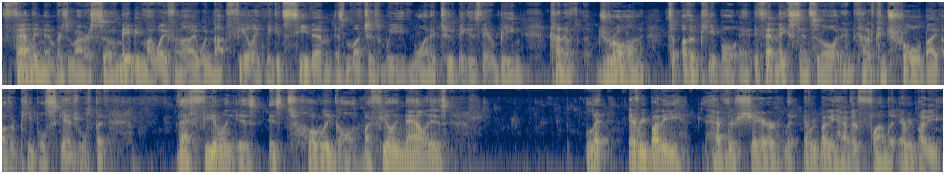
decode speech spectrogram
family members of ours. So maybe my wife and I would not feel like we could see them as much as we wanted to because they're being kind of drawn to other people, and if that makes sense at all, and kind of controlled by other people's schedules. But that feeling is is totally gone. My feeling now is let everybody have their share, let everybody have their fun, let everybody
